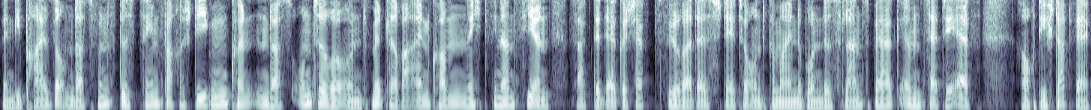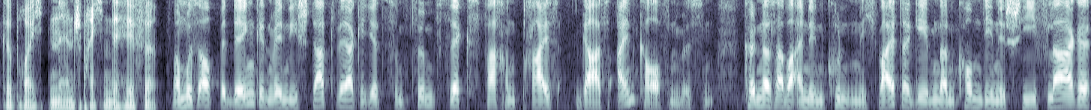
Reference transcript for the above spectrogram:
Wenn die Preise um das fünf- bis zehnfache stiegen, könnten das untere und mittlere Einkommen nicht finanzieren, sagte der Geschäftsführer des Städte- und Gemeindebundes Landsberg im ZDF. Auch die Stadtwerke bräuchten entsprechende Hilfe. Man muss auch bedenken, wenn die Stadtwerke jetzt zum fünf-, sechsfachen Preis Gas einkaufen müssen, können das aber an den Kunden nicht weitergeben, dann kommen die in eine Schieflage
